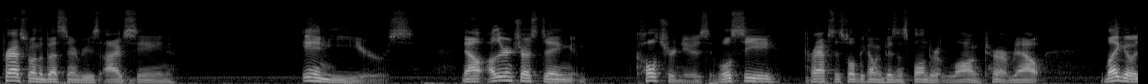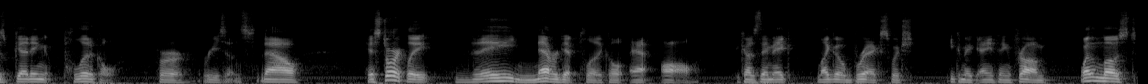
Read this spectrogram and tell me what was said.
Perhaps one of the best interviews I've seen in years. Now, other interesting culture news. We'll see. Perhaps this will become a business blunder long term. Now, Lego is getting political for reasons. Now, historically, they never get political at all because they make Lego bricks, which you can make anything from. One of the most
